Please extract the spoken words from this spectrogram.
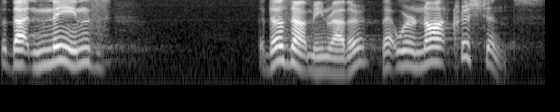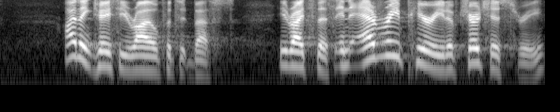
But that means, that does not mean, rather, that we're not Christians. I think J.C. Ryle puts it best. He writes this In every period of church history,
